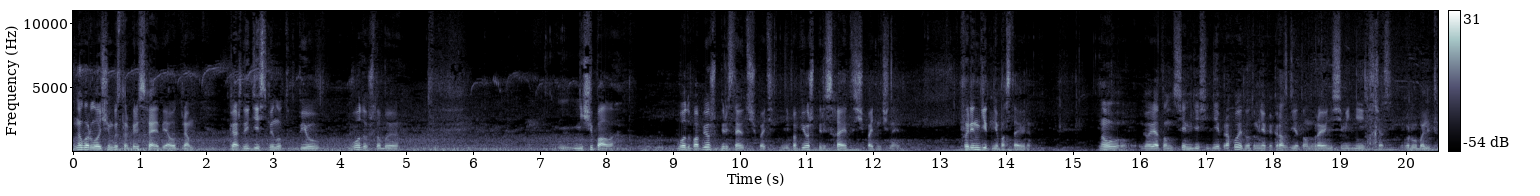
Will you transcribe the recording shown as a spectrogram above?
но горло очень быстро пересыхает. Я вот прям каждые 10 минут пью воду, чтобы не щипало. Воду попьешь, перестает щипать. Не попьешь, пересыхает, щипать начинает. Фаренгит мне поставили. Ну, говорят, он 7-10 дней проходит. Вот у меня как раз где-то он в районе 7 дней сейчас горло болит.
